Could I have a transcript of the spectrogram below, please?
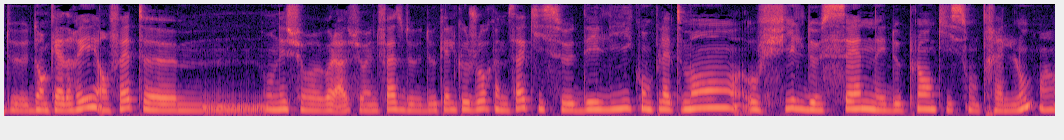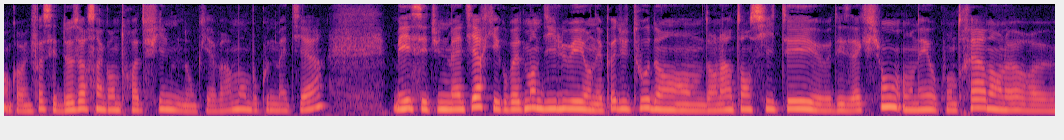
d'encadrer, en fait, euh, on est sur, voilà, sur une phase de, de, quelques jours comme ça qui se délie complètement au fil de scènes et de plans qui sont très longs. Hein. Encore une fois, c'est 2h53 de film, donc il y a vraiment beaucoup de matière. Mais c'est une matière qui est complètement diluée. On n'est pas du tout dans, dans l'intensité euh, des actions, on est au contraire dans leur, euh,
